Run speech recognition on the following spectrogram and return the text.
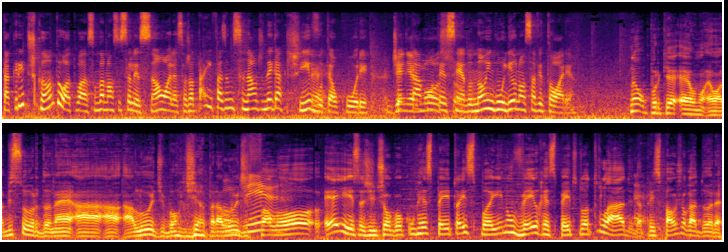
está criticando a atuação da nossa seleção. Olha só, já está aí fazendo sinal de negativo, é. Theo Cury. O que está acontecendo? Não engoliu nossa vitória? Não, porque é um, é um absurdo, né? A, a, a Lud, bom dia para a Lud, falou. É isso, a gente jogou com respeito à Espanha e não veio respeito do outro lado, é. da principal jogadora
